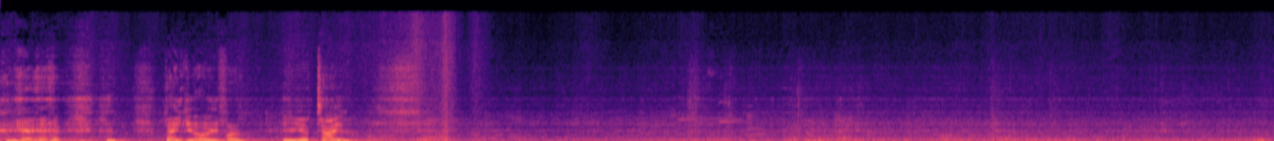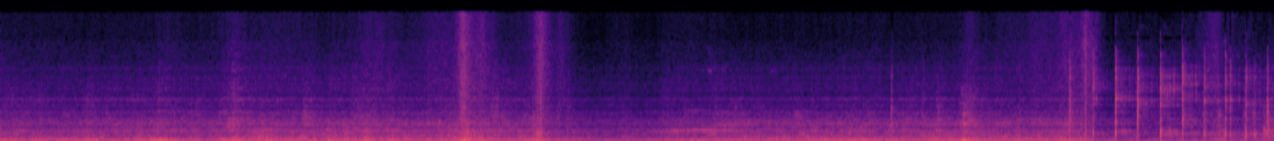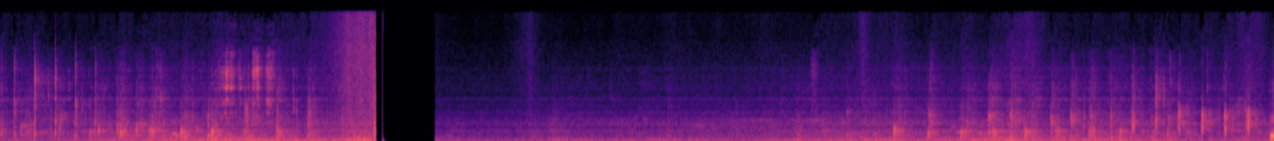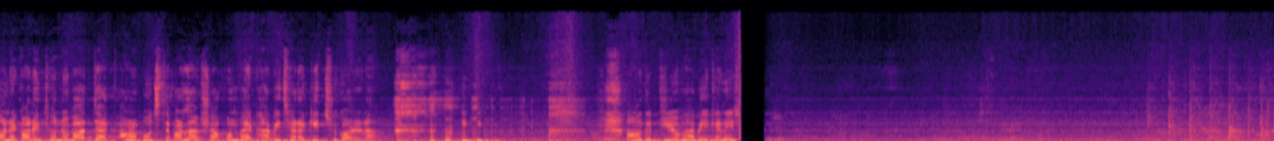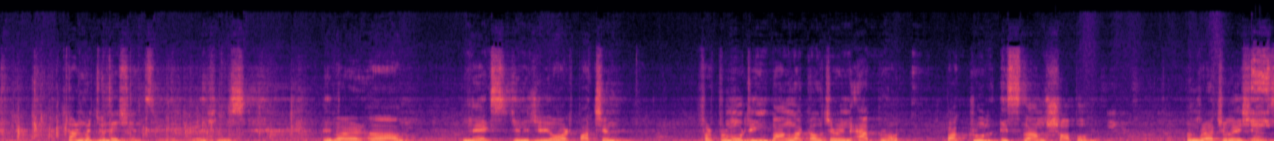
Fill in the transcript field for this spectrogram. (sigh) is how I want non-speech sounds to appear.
(laughs) থ্যাংক ইউ ভাবি ফর গিভিং ইয়ার টাইম অনেক অনেক ধন্যবাদ। যাক আমরা বুঝতে পারলাম স্বপন ভাই ভাবি ছাড়া কিচ্ছু করে না। (laughs) আমাদের প্রিয় ভাবি এখানে. কংগ্রেচুলেশনস এবার নেক্সট যিনি জি অ্যাওয়ার্ড পাচ্ছেন for promoting Bangla culture in abroad Fakhrul Islam Swapan congratulations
